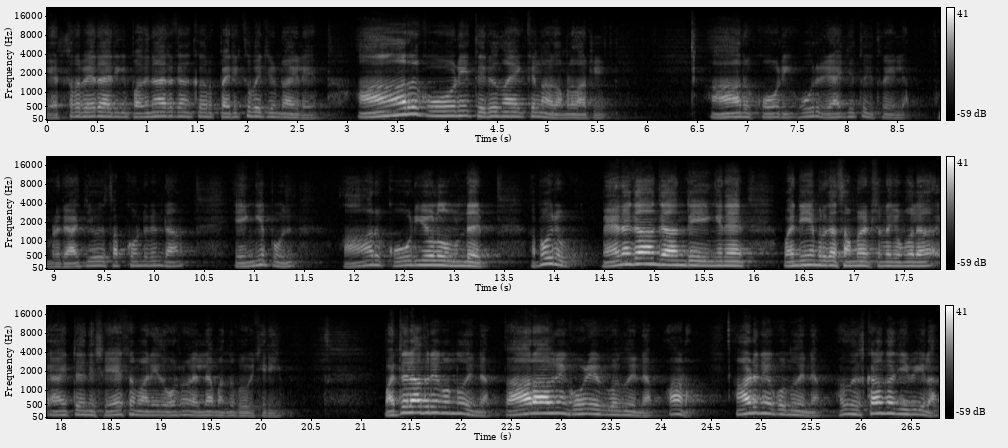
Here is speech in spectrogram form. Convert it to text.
എത്ര പേരായിരിക്കും? പതിനായിരക്കണക്കിന് പരിക്ക് പറ്റിയിട്ടുണ്ടായില്ലേ? ആറ് കോടി തെരുവുനായ്ക്കളാണ് നമ്മുടെ നാട്ടിൽ. ആറ് കോടി. ഒരു രാജ്യത്തും ഇത്രയില്ല. നമ്മുടെ രാജ്യം ഒരു സബ് കോണ്ടിനെന്റാണ് എങ്കിൽ പോലും ആറ് കോടിയോളം ഉണ്ട്. അപ്പോൾ ഒരു മേനകാ ഗാന്ധി ഇങ്ങനെ വന്യമൃഗ സംരക്ഷണ ചുമതല ആയിട്ടതിന് ശേഷമാണ് ഈ ദോഷങ്ങളെല്ലാം വന്നു ഭവിച്ചിരിക്കും മറ്റെല്ലാത്തിനെയും കൊന്നു തിന്നാം. താറാവിനെയും കോഴിയൊക്കെ കൊന്നു തിന്നാം. ആണ്? ആടിനെയൊക്കെ കൊന്നു തിന്നാം. അത് നിഷ്കളങ്ക ജീവിക്കില്ല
